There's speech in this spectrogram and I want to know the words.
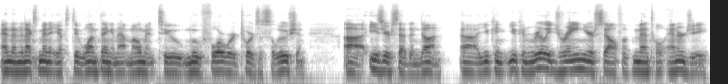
And then the next minute you have to do one thing in that moment to move forward towards a solution. Uh, easier said than done. Uh, you can you can really drain yourself of mental energy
